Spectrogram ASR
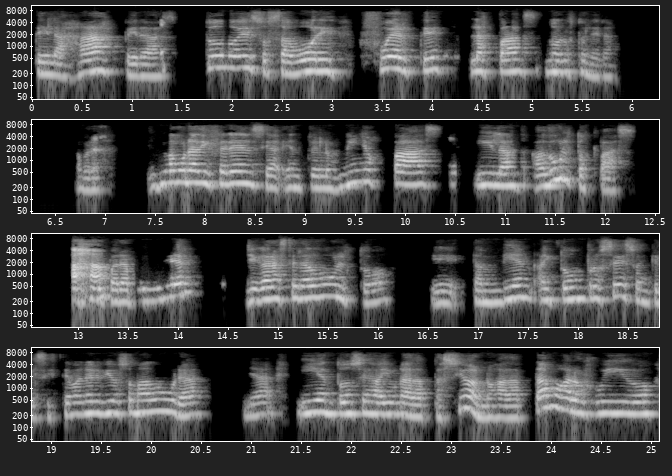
telas ásperas, todos esos sabores fuertes, las paz no los toleran. Ahora, yo hago una diferencia entre los niños paz y los adultos paz. Para poder llegar a ser adulto, eh, también hay todo un proceso en que el sistema nervioso madura, ¿ya? Y entonces hay una adaptación, nos adaptamos a los ruidos,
